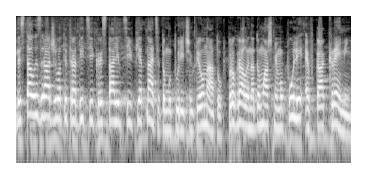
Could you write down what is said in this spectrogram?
Не стали зраджувати традиції кристалівці в 15-му турі чемпіонату. Програли на домашньому полі ФК Кремінь.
